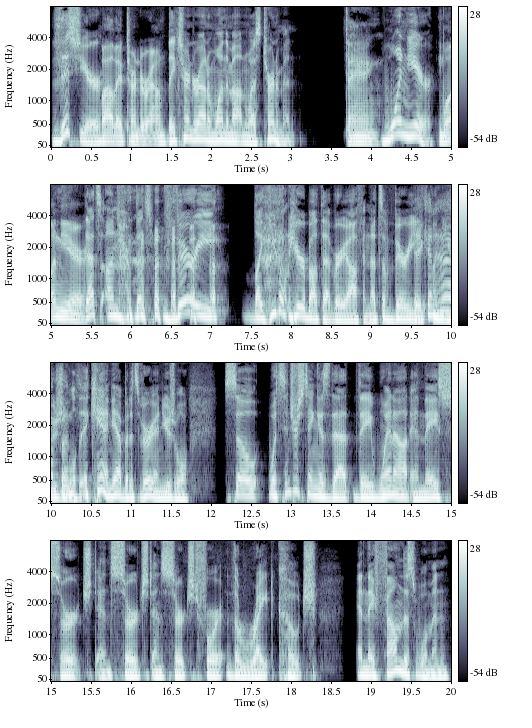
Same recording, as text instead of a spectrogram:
This year, Wow, they turned around. they turned around and won the Mountain West tournament. Dang, One year. one year. That's un- that's very like you don't hear about that very often. That's a very unusual. happen. It can, yeah, but it's very unusual. So what's interesting is that they went out and they searched and searched and searched for the right coach, and they found this woman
